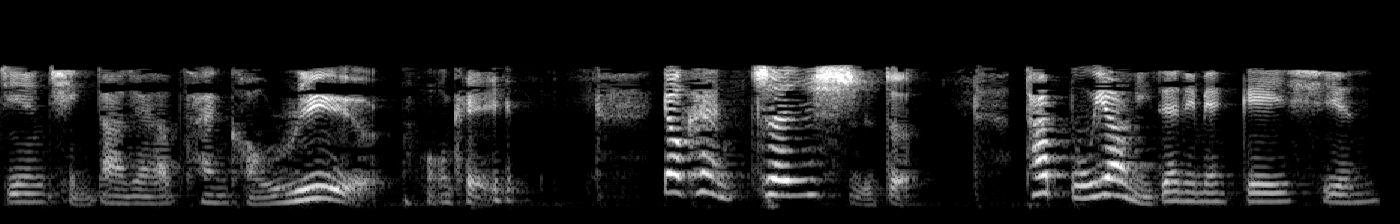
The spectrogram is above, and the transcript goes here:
今天请大家要参考 Real，OK，要看真实的，他不要你在那边给先，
